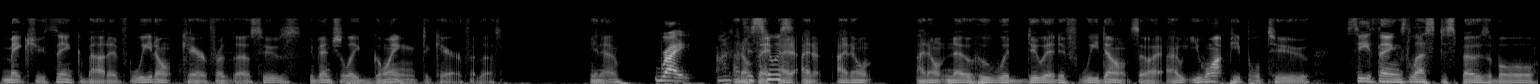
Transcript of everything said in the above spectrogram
makes you think about if we don't care for this, who's eventually going to care for this? You know, right. I don't think was- I, I, don't- I don't I don't know who would do it if we don't. So I, I you want people to see things less disposable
